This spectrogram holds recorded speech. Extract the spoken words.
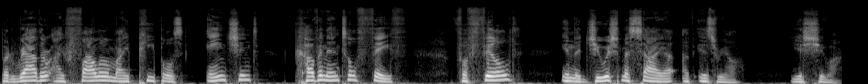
but rather I follow my people's ancient covenantal faith fulfilled in the Jewish Messiah of Israel, Yeshua.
